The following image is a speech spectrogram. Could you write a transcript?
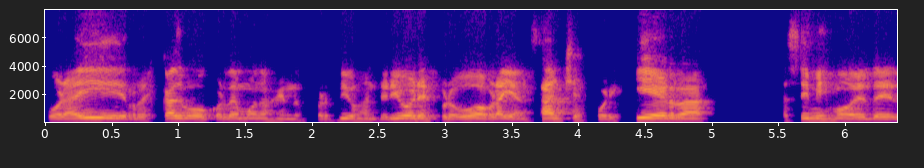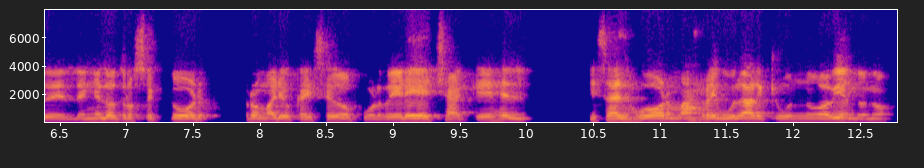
por ahí Rescalvo, acordémonos en los partidos anteriores, probó a Brian Sánchez por izquierda, asimismo de, en el otro sector, Romario Caicedo por derecha, que es el, quizás el jugador más regular que uno va viendo, ¿no?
